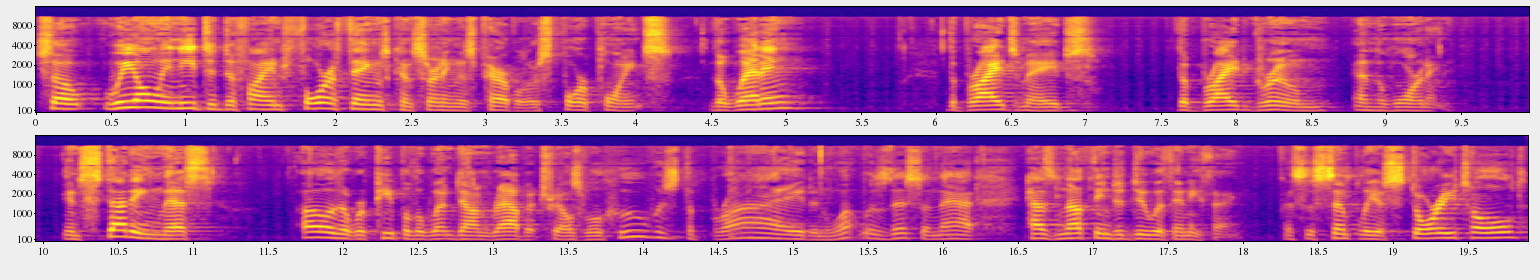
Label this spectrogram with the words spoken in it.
So we only need to define four things concerning this parable. There's four points the wedding, the bridesmaids, the bridegroom, and the warning. In studying this, oh, there were people that went down rabbit trails. Well, who was the bride and what was this and that? Has nothing to do with anything. This is simply a story told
